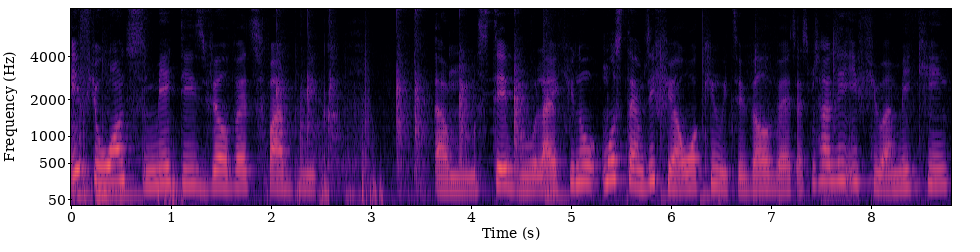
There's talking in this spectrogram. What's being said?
if you want to make this velvet fabric um stable like you know most times if you are working with a velvet especially if you are making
